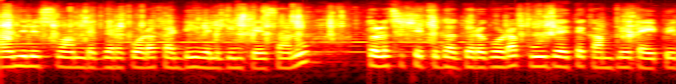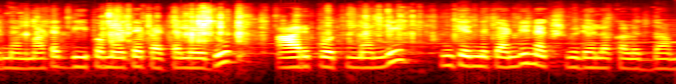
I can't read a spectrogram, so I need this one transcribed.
ఆంజనేయ స్వామి దగ్గర కూడా కడ్డీ వెలిగించేశాను. తులసి చెట్టు దగ్గర కూడా పూజ అయితే కంప్లీట్ అయిపోయిందనమాట దీపం అయితే పెట్టలేదు ఆరిపోతుందండి. ఇంకెందుకండి? నెక్స్ట్ వీడియోలో కలుద్దాం.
